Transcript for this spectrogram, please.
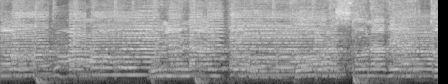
Barrio, puño en alto, corazón abierto.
